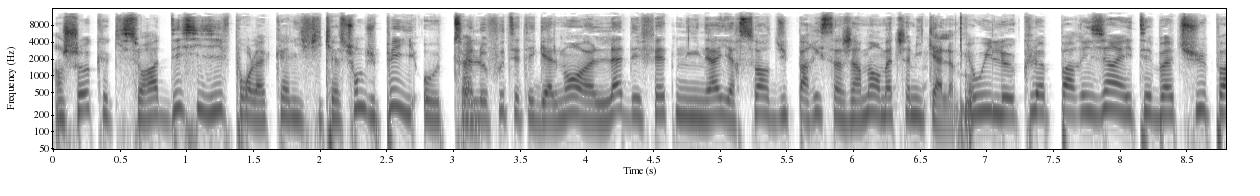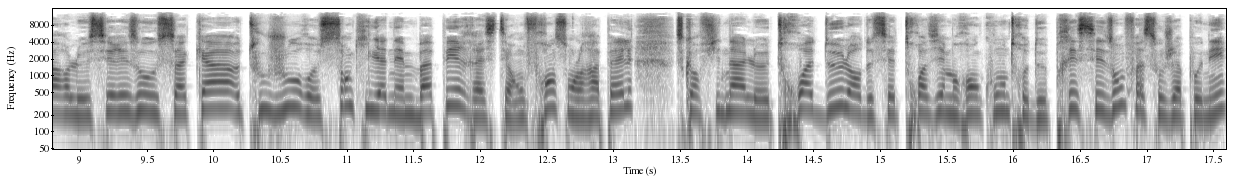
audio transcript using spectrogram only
Un choc qui sera décisif pour la qualification du pays hôte. Le foot, c'est également euh, la défaite, Nina, hier soir du Paris Saint-Germain en match amical. Oui, le club parisien a été battu par le Cerezo Osaka, toujours sans Kylian Mbappé, resté en France, on le rappelle. Score final 3-2 lors de cette troisième rencontre de pré-saison face aux Japonais.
